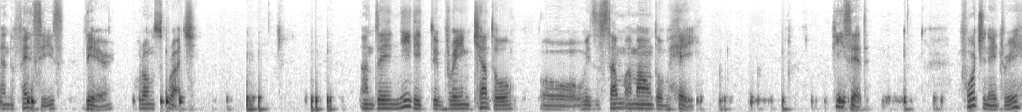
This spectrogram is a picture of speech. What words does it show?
and fences there from scratch. And they needed to bring cattle or with some amount of hay. He said, Fortunately,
